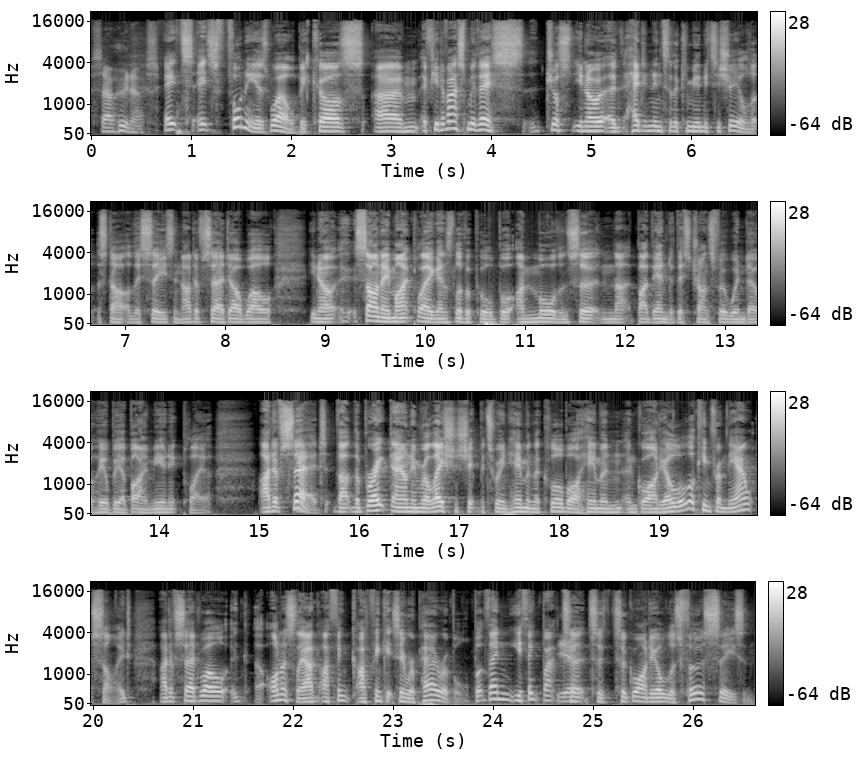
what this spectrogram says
So who knows? It's it's funny as well because um, if you'd have asked me this just you know uh, heading into the Community Shield at the start of this season, I'd have said, oh well, you know, Sane might play against Liverpool, but I'm more than certain that by the end of this transfer window he'll be a Bayern Munich player. I'd have said yeah. that the breakdown in relationship between him and the club, or him and, and Guardiola, looking from the outside, I'd have said, well, honestly, I, I think I think it's irreparable. But then you think back yeah. to, to, to, Guardiola's first season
